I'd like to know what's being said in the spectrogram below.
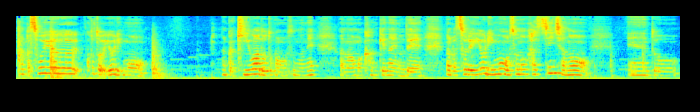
なんかそういうことよりもなんかキーワードとかもそのねあのあんま関係ないのでなんかそれよりもその発信者のえっ、ー、と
